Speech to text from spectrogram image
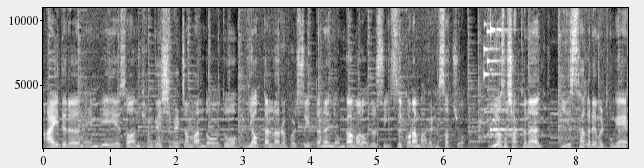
아이들은 NBA에선 평균 11점만 넣어도 2억 달러를 벌 수 있다는 영감을 얻을 수 있을 거란 말을 했었죠. 이어서 샤크는 인스타그램을 통해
